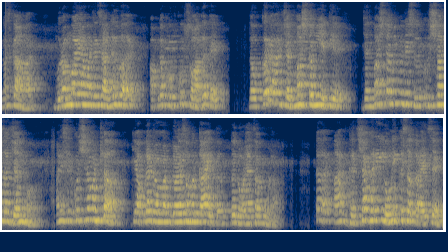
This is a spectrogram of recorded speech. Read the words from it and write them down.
नमस्कार. मुरंबा या माझ्या चॅनलवर आपलं खूप खूप स्वागत आहे. लवकरच जन्माष्टमी येते जन्माष्टमी म्हणजे श्रीकृष्णाचा जन्म. आणि श्रीकृष्ण म्हटलं की आपल्या डोळ्यासमोर काय येतं? तर लोण्याचा गोळा. तर आज घरच्या घरी लोणी कसं करायचं आहे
